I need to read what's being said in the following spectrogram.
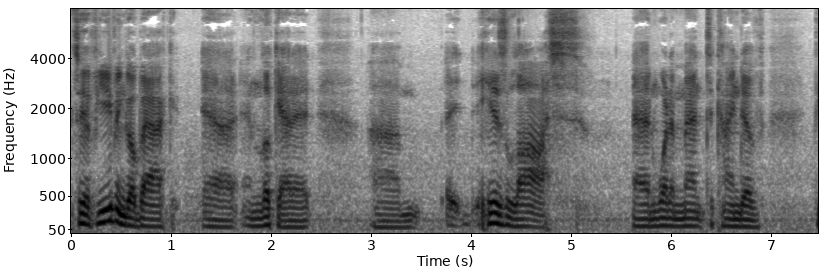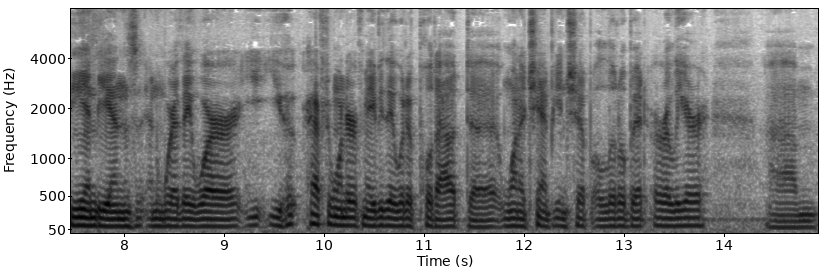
So if you even go back uh, and look at it, um, his loss and what it meant to kind of the Indians and where they were. You, you have to wonder if maybe they would have pulled out, uh, won a championship a little bit earlier. Um,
